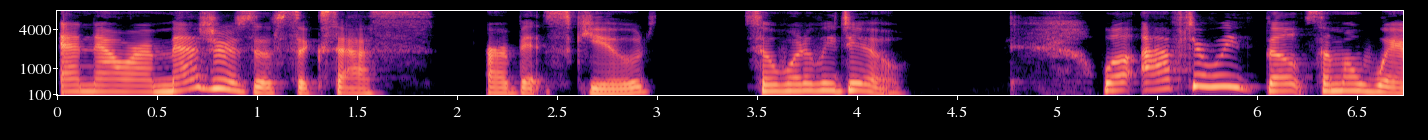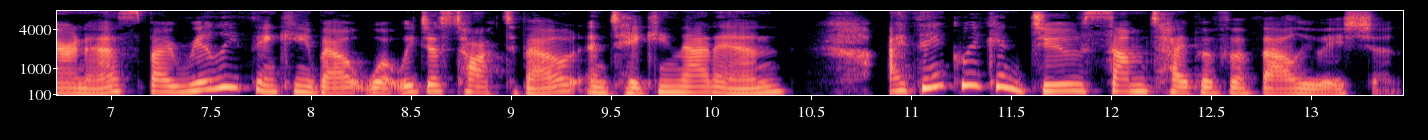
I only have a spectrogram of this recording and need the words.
and now our measures of success are a bit skewed. So, what do we do? Well, after we've built some awareness by really thinking about what we just talked about and taking that in, I think we can do some type of evaluation.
